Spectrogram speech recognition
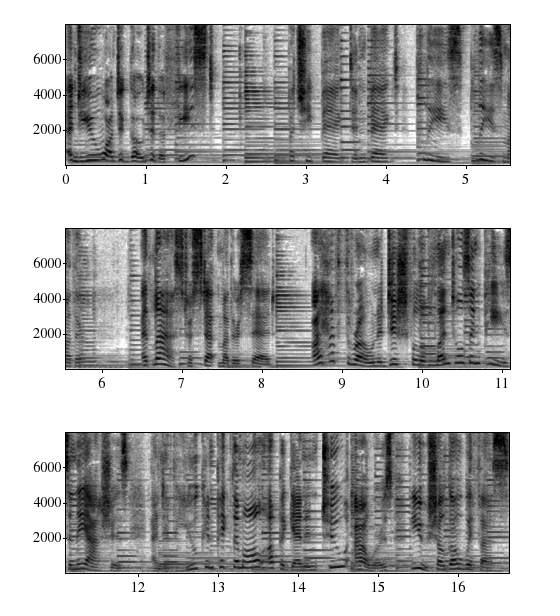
And you want to go to the feast? But she begged and begged, Please, please, mother. At last her stepmother said, I have thrown a dishful of lentils and peas in the ashes, and if you can pick them all up again in two hours, you shall go with us.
